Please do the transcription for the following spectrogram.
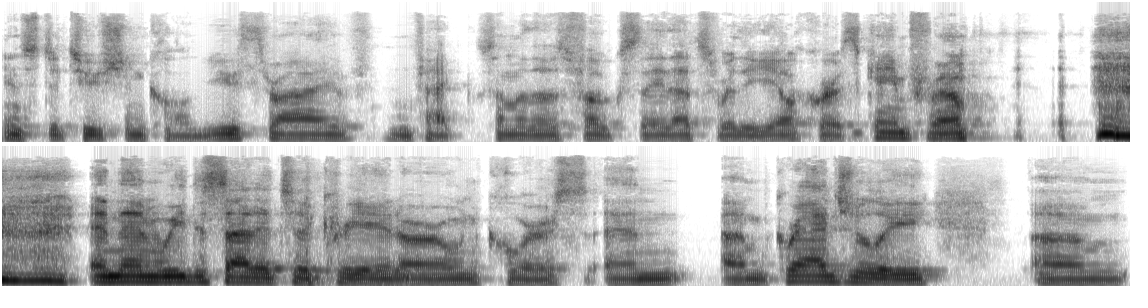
institution called uThrive. In fact, some of those folks say that's where the Yale course came from. and then we decided to create our own course and um, gradually um,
